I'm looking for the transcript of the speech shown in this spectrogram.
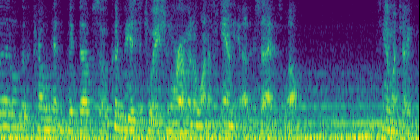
little bit of trouble getting picked up, so it could be a situation where I'm going to want to scan the other side as well. Let's see how much I can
